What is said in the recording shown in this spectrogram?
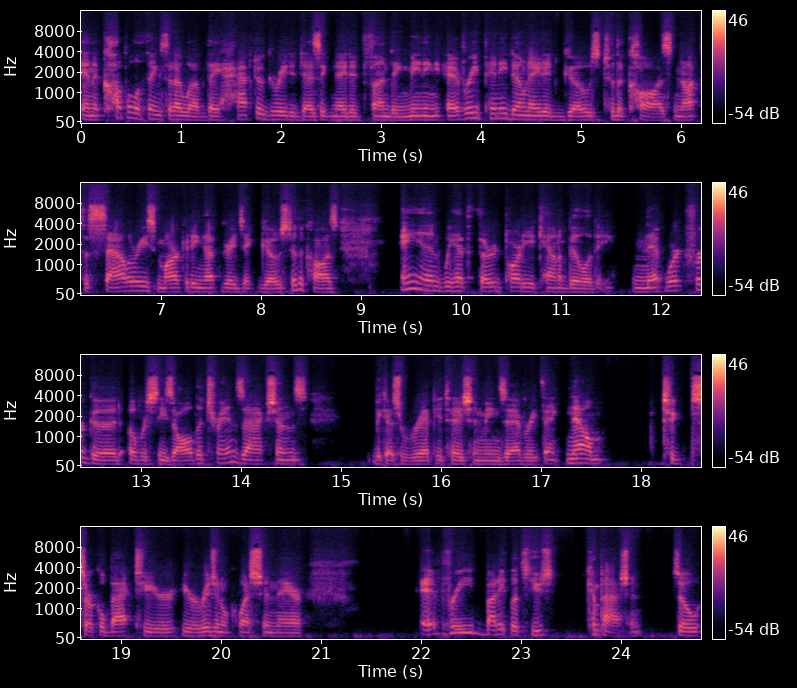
And a couple of things that I love, they have to agree to designated funding, meaning every penny donated goes to the cause, not to salaries, marketing upgrades. It goes to the cause. And we have third party accountability. Network for Good oversees all the transactions because reputation means everything. Now, to circle back to your, your original question there, everybody, let's use compassion. So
